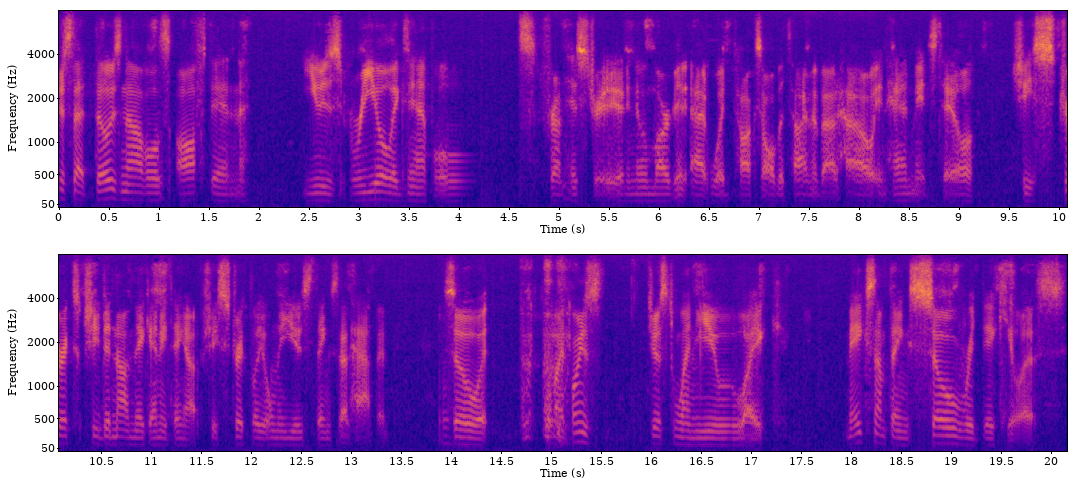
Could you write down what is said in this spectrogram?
just that those novels often use real examples from history. I know Margaret Atwood talks all the time about how in Handmaid's Tale, she strict she did not make anything up. She strictly only used things that happened. Mm-hmm. So my point is just when you like make something so ridiculous,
